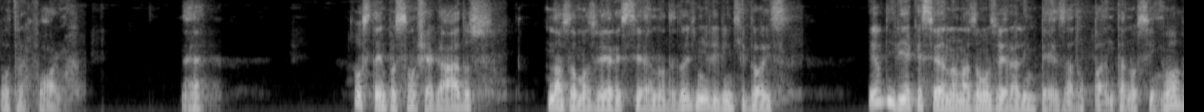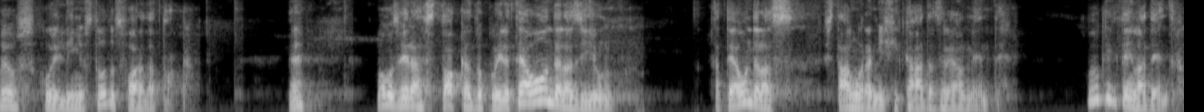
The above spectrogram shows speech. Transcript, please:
outra forma, né? Os tempos são chegados, nós vamos ver esse ano de 2022. Eu diria que esse ano nós vamos ver a limpeza do pântano, sim. Vamos ver os coelhinhos todos fora da toca. Né? Vamos ver as tocas do coelho, até onde elas iam, até onde elas estavam ramificadas realmente. O que, que tem lá dentro?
